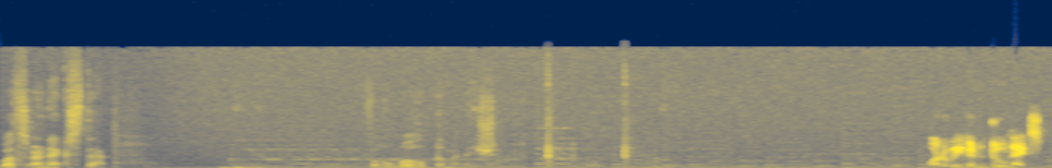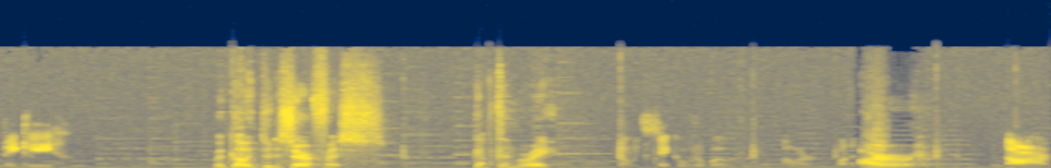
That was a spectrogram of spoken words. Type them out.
What's our next step? For world domination. What are we gonna do next, Pinky? We're going to the surface! Captain Bray. No, it's take over the world. Arr. Arr! Arr.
